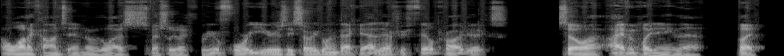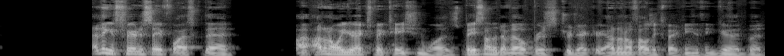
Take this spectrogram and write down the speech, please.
a lot of content over the last, especially like three or four years. They started going back at it after failed projects. So I, I haven't played any of that. But I think it's fair to say, Flask, that I, I don't know what your expectation was based on the developer's trajectory. I don't know if I was expecting anything good, but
